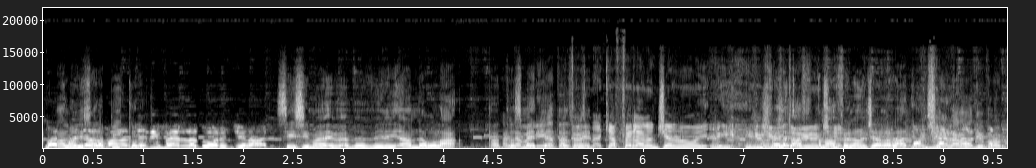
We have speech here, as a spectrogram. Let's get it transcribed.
ma Ma lui sarà ma piccolo. sei di Fella tu originario? Sì, sì, ma eh, andavo là a Andava lì a trasmettere. trasmettere. Che a Ferla non c'erano i, i A Fella- ricevitori, no, a c'era. Fella non c'era la radio. Non c'è la radio proprio.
